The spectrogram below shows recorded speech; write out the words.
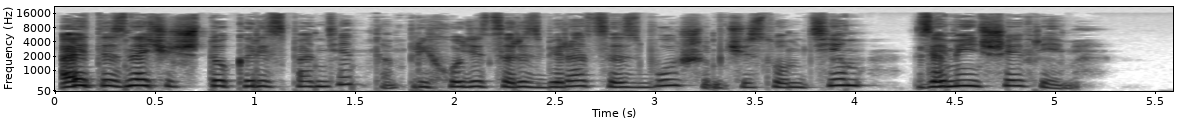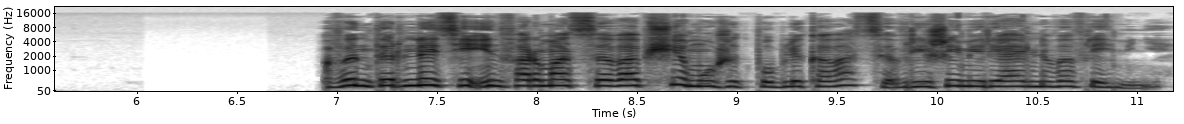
а это значит, что корреспондентам приходится разбираться с большим числом тем за меньшее время. В интернете информация вообще может публиковаться в режиме реального времени.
